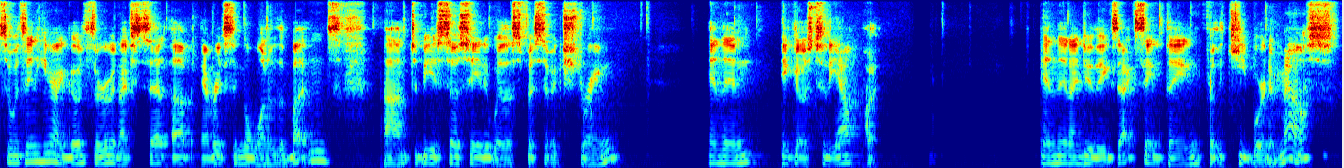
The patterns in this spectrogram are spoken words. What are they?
So within here, I go through and I've set up every single one of the buttons um, to be associated with a specific string. And then it goes to the output. And then I do the exact same thing for the keyboard and mouse.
